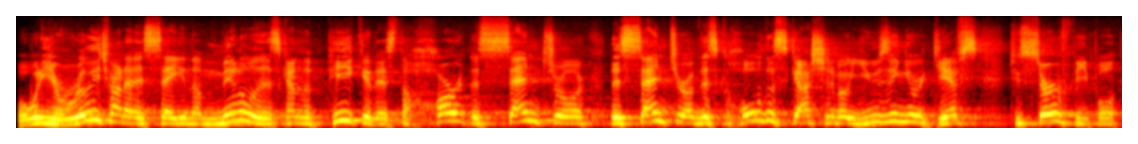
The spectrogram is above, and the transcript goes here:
But what are you really trying to say in the middle of this, kind of the peak of this, the heart, the center, the center of this whole discussion about using your gifts to serve people,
